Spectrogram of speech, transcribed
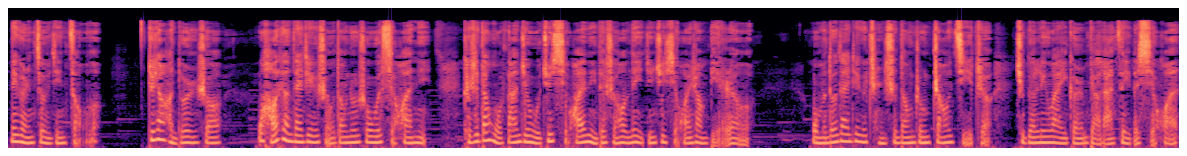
那个人就已经走了。就像很多人说，我好想在这个时候当中说我喜欢你，可是当我发觉我去喜欢你的时候，那已经去喜欢上别人了。我们都在这个城市当中着急着去跟另外一个人表达自己的喜欢，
